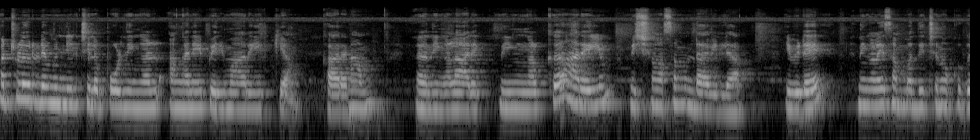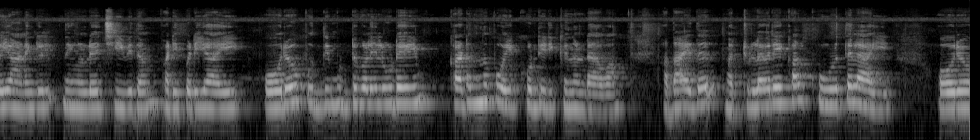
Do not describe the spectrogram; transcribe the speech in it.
മറ്റുള്ളവരുടെ മുന്നിൽ ചിലപ്പോൾ നിങ്ങൾ അങ്ങനെ പെരുമാറിയിരിക്കാം. കാരണം നിങ്ങൾ ആരെ നിങ്ങൾക്ക് ആരെയും വിശ്വാസം ഉണ്ടാവില്ല. ഇവിടെ നിങ്ങളെ സംബന്ധിച്ച് നോക്കുകയാണെങ്കിൽ നിങ്ങളുടെ ജീവിതം പടിപടിയായി ഓരോ ബുദ്ധിമുട്ടുകളിലൂടെയും കടന്നു പോയിക്കൊണ്ടിരിക്കുന്നുണ്ടാവാം. അതായത് മറ്റുള്ളവരെക്കാൾ കൂടുതലായി ഓരോ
